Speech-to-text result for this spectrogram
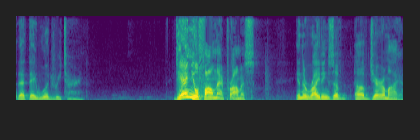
that they would return. Daniel found that promise in the writings of, of Jeremiah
